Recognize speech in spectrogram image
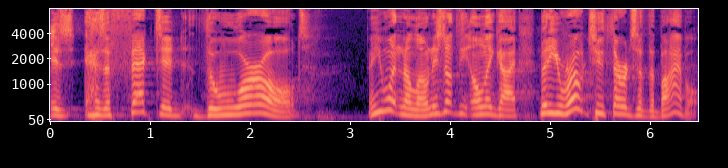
is, has affected the world. Now, he wasn't alone. He's not the only guy, but he wrote two thirds of the Bible.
